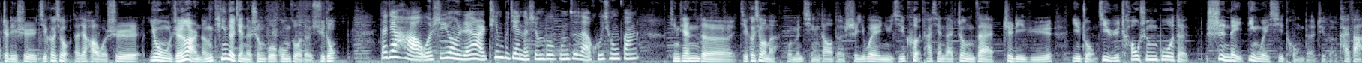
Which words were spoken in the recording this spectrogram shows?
这里是极客秀，大家好，我是用人耳能听得见的声波工作的旭东。大家好，我是用人耳听不见的声波工作的胡琼芳。今天的极客秀呢，我们请到的是一位女极客，她现在正在致力于一种基于超声波的室内定位系统的这个开发。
